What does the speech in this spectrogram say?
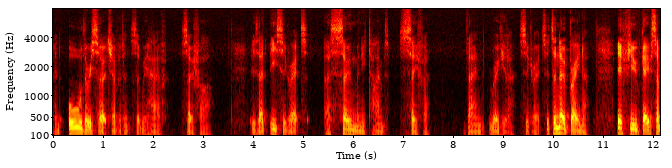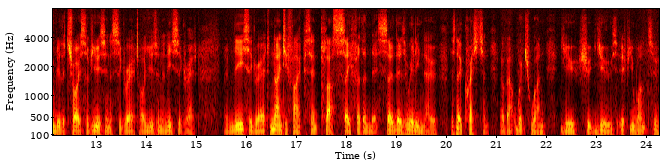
And all the research evidence that we have so far is that e-cigarettes are so many times safer than regular cigarettes. It's a no-brainer if you gave somebody the choice of using a cigarette or using an e-cigarette. And the e-cigarette, 95% plus safer than this. So there's really no, there's no question about which one you should use if you want to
